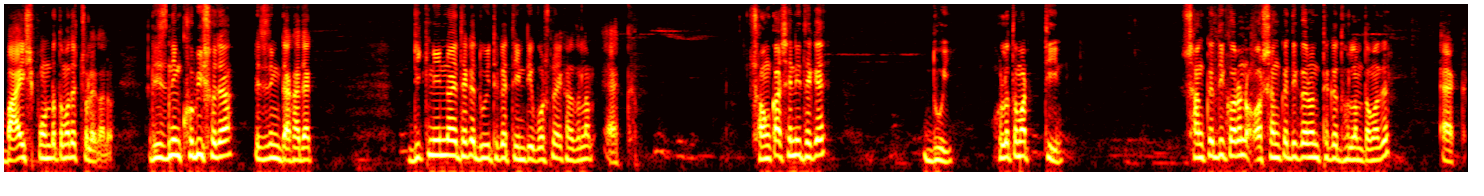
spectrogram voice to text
বাইশ, পনেরো তোমাদের চলে গেল। রিজনিং খুবই সোজা, রিজনিং দেখা যাক। দিক নির্ণয় থেকে দুই থেকে তিনটি প্রশ্ন এখানে ধরলাম, এক। সংখ্যা শ্রেণি থেকে দুই। হলো তোমার তিন। সাংকেতিকরণ, অসাংকেতিকরণ থেকে ধরলাম তোমাদের এক।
